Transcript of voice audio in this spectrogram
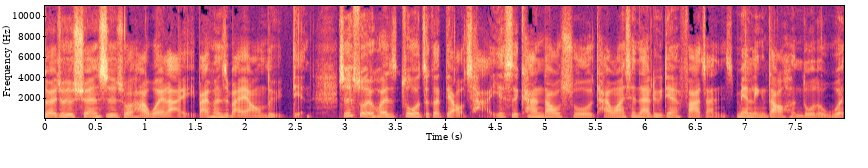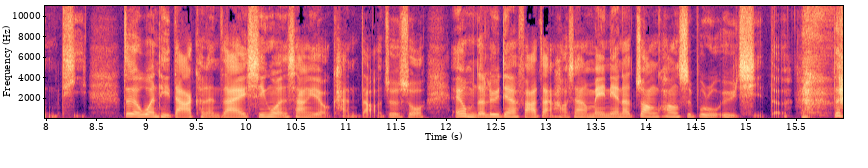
对，就是宣示说他未来百分之百要用绿电。之所以会做这个调查，也是看到说台湾现在绿电发展面临到很多的问题。这个问题大家可能在新闻上也有看到，就是说，哎，我们的绿电发展好像每年的状况是不如预期的。对，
